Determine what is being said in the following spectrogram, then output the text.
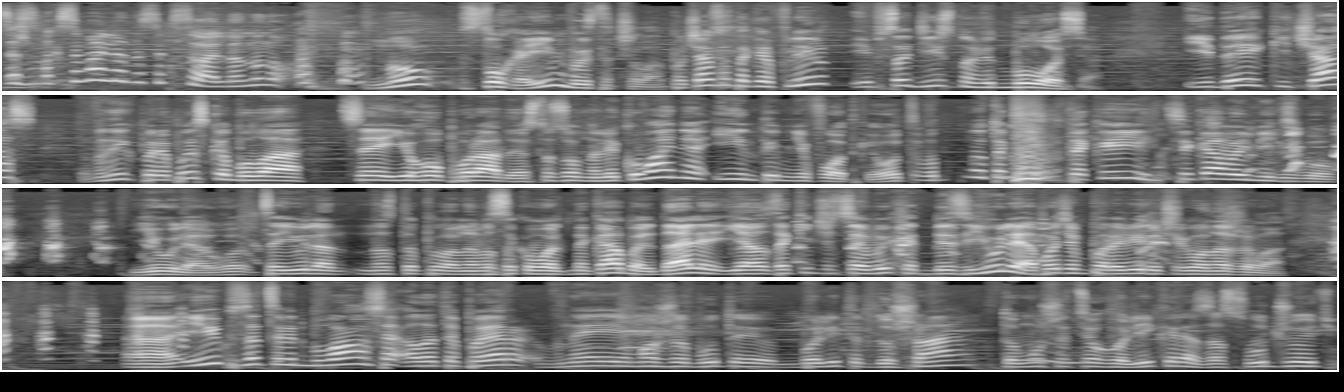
Це ж максимально не сексуально. Ну ну. Ну, слухай, їм вистачило. Почався такий флірт, і все дійсно відбулося. І деякий час в них переписка була це його поради стосовно лікування і інтимні фотки. От, от ну такий, такий цікавий мікс був. Юля, це Юля наступила на високовольтний кабель. Далі я закінчу цей вихід без Юлі, а потім перевірю, чи вона жива. Е, і все це відбувалося, але тепер в неї може бути боліти душа, тому що цього лікаря засуджують,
